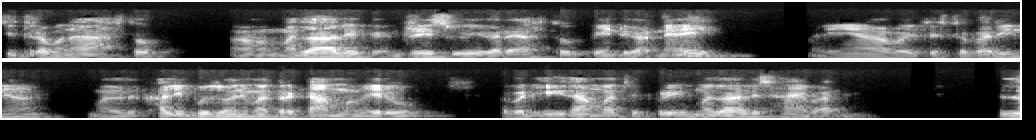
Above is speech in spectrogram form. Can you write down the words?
चित्र बनाए जस्तो मजाले ड्रेस उयो गरे जस्तो पेन्ट गर्ने है। मैले यहाँ अब त्यस्तो गरिनँ। मैले खालि बुझाउने मात्र काम हो मेरो। तपाईँले इक्जाममा चाहिँ पुरै मजाले छाया पार्ने। ल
